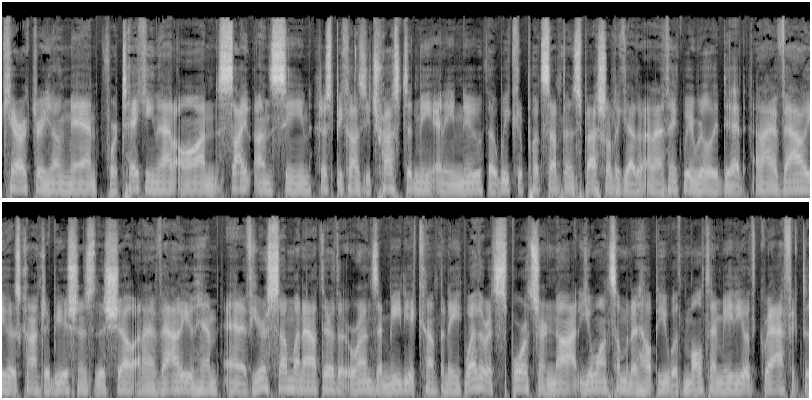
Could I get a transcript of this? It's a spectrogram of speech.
character young man for taking that on sight unseen, just because he trusted me and he knew that we could put something special together. And I think we really did. And I value his contributions to the show, and I value him. And if you're someone out there that runs a media company, whether it's sports or not, you want someone to help you with multimedia, with graphic design,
